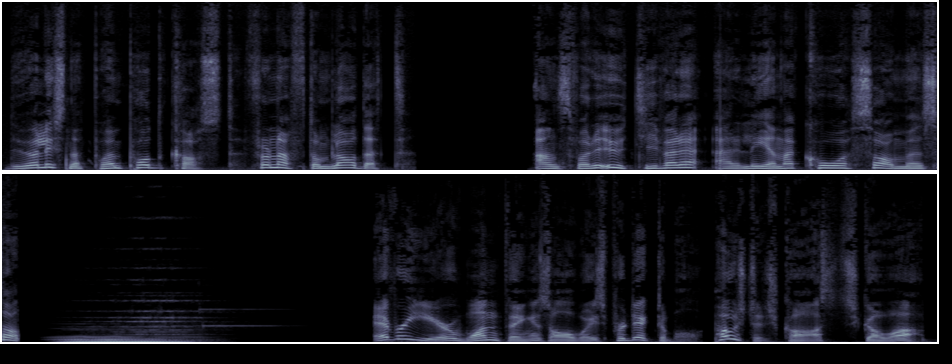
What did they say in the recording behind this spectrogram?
Du har lyssnat på en podcast från Aftonbladet. Ansvarig utgivare är Lena K Samuelsson. Every year one thing is always predictable. Postage costs go up.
